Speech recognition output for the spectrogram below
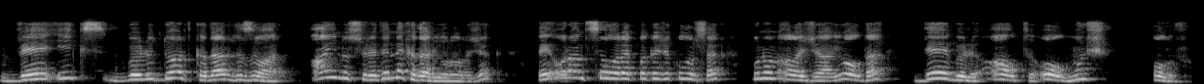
vx bölü 4 kadar hızı var. Aynı sürede ne kadar yol alacak? E, orantısı olarak bakacak olursak bunun alacağı yolda D bölü 6 olmuş olur.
